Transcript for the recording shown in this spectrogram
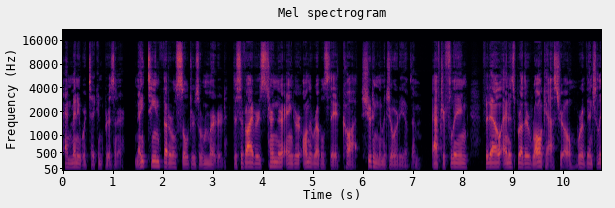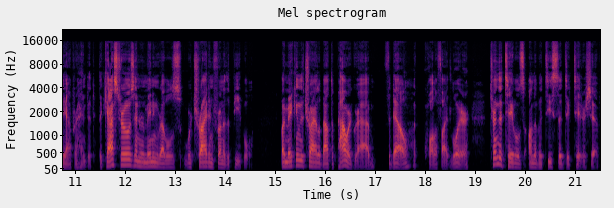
and many were taken prisoner. 19 federal soldiers were murdered. The survivors turned their anger on the rebels they had caught, shooting the majority of them. After fleeing, Fidel and his brother Raul Castro were eventually apprehended. The Castros and remaining rebels were tried in front of the people. By making the trial about the power grab, Fidel, a qualified lawyer, turned the tables on the Batista dictatorship.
